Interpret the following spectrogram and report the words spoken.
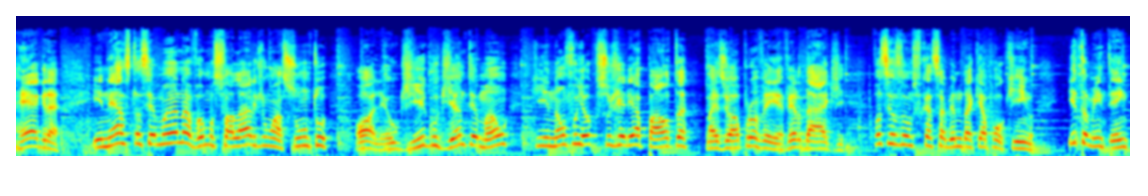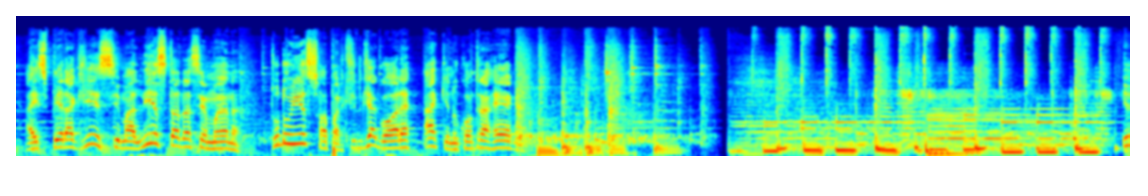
Regra. E nesta semana vamos falar de um assunto, olha, eu digo de antemão que não fui eu que sugeri a pauta, mas eu aprovei, é verdade. Vocês vão ficar sabendo daqui a pouquinho. E também tem a esperadíssima lista da semana. Tudo isso a partir de agora aqui no Contra Regra.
